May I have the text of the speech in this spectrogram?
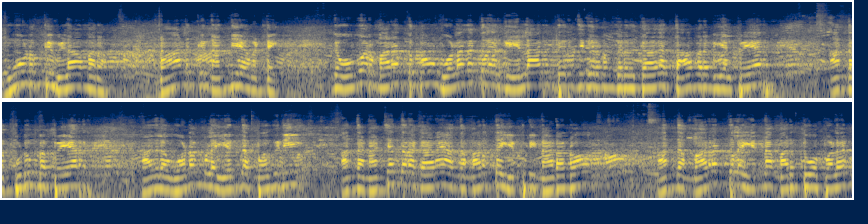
மூணுக்கு விழா மரம். நாலுக்கு நந்தியாவட்டை இந்த ஒவ்வொரு மரத்துக்கும் உலகத்துல இருக்க எல்லாரும் தெரிஞ்சுக்கணுங்கிறதுக்காக தாவரவியல் பெயர். அந்த குடும்ப பெயர் அதில் உடம்புல எந்த பகுதி அந்த நட்சத்திரக்காரன் அந்த மரத்தை எப்படி நடணும் அந்த மரத்தில் என்ன மருத்துவ பலன்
